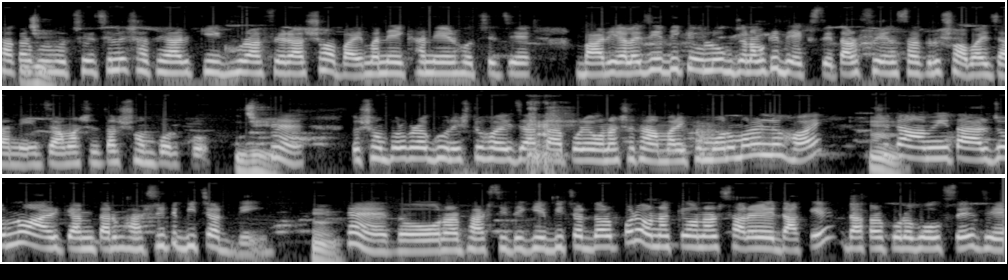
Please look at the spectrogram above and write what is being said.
থাকার পর হচ্ছে ওই ছেলের সাথে আর কি ঘোরাফেরা সবাই মানে এখানের হচ্ছে যে বাড়িওয়ালা যেদিকে লোকজন আমাকে দেখছে তার ফ্রেন্ড সার্কেল সবাই জানে যে আমার সাথে তার সম্পর্ক। হ্যাঁ তো সম্পর্কটা ঘনিষ্ঠ হয়ে যায় তারপরে ওনার সাথে আমার একটু মনোমালিন্য হয় সেটা আমি তার জন্য আর কি আমি তার ভার্সিটিতে বিচার দিই। হ্যাঁ তো ওনার ভার্সিটিতে গিয়ে বিচার দেওয়ার পরে ওনাকে ওনার স্যারে ডাকে ডাকার পরে বলছে যে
